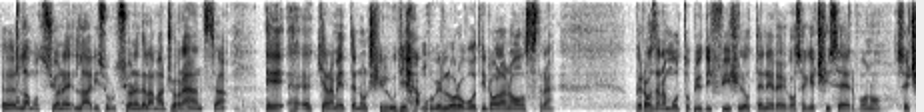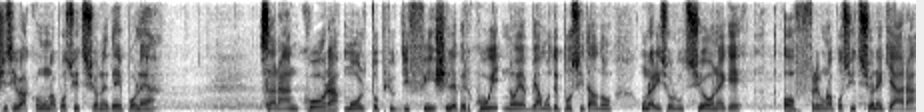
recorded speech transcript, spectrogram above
eh, la, mozione, la risoluzione della maggioranza e eh, chiaramente non ci illudiamo che loro votino la nostra però sarà molto più difficile ottenere le cose che ci servono se ci si va con una posizione debole. Eh? Sarà ancora molto più difficile, per cui noi abbiamo depositato una risoluzione che offre una posizione chiara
